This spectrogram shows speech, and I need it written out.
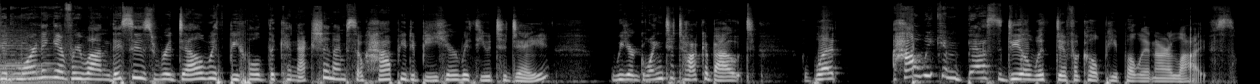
Good morning, everyone. This is Riddell with Behold the Connection. I'm so happy to be here with you today. We are going to talk about what how we can best deal with difficult people in our lives.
